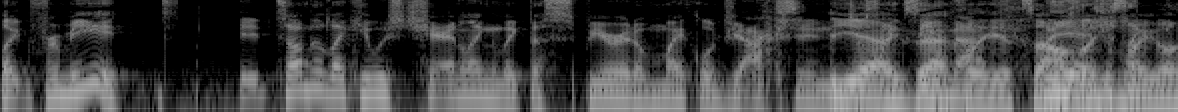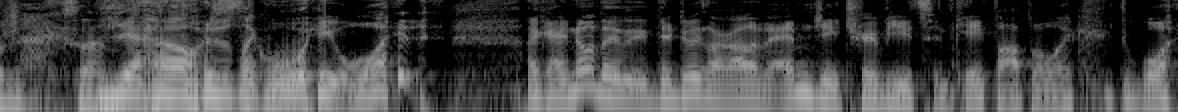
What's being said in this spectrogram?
like for me it, it sounded like he was channeling like the spirit of Michael Jackson. just, yeah, like, exactly. It sounds yeah, like Michael Jackson. Yeah, I was just like, wait, what? Like, I know that they're doing a lot of MJ tributes in K-pop, but like, what?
